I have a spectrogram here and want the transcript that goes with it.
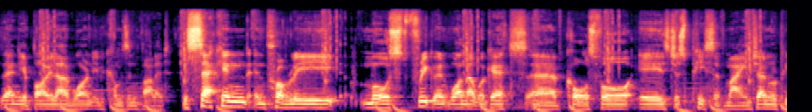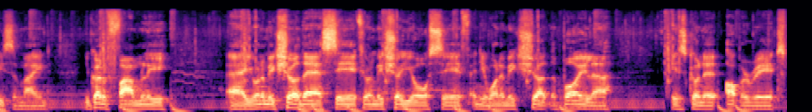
then your boiler warranty becomes invalid. The second and probably most frequent one that we'll get uh, calls for is just peace of mind, general peace of mind. You've got a family, uh, you want to make sure they're safe, you want to make sure you're safe, and you want to make sure that the boiler is going to operate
